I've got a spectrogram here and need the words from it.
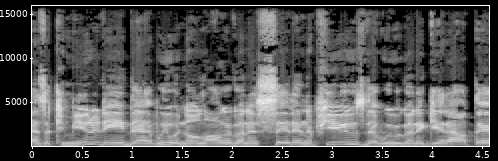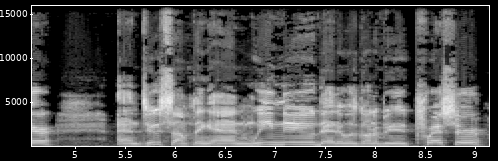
as a community that we were no longer going to sit in the pews, that we were going to get out there and do something. And we knew that it was going to be pressure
